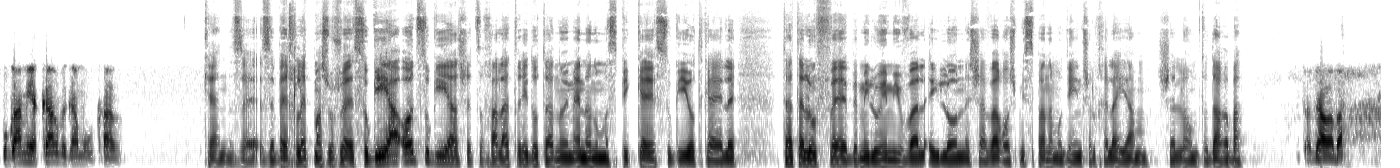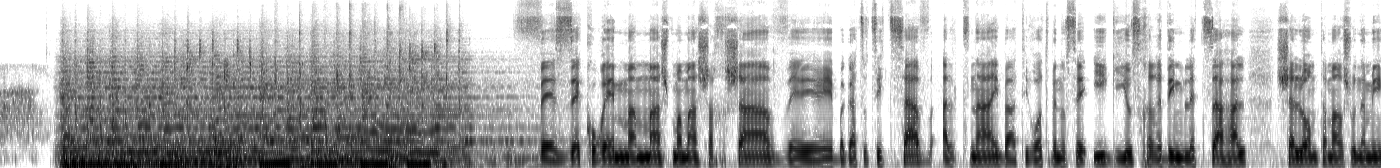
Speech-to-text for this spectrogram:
הוא גם יקר וגם מורכב. כן, זה, זה בהחלט משהו, סוגיה, עוד סוגיה שצריכה להטריד אותנו אם אין לנו מספיק סוגיות כאלה. תת-אלוף במילואים יובל אילון, לשעבר ראש מספן המודיעין של חיל הים, שלום, תודה רבה. תודה רבה. וזה קורה ממש ממש עכשיו. בג"ץ הוציא צו על תנאי בעתירות בנושא אי גיוס חרדים לצה"ל. שלום, תמר שונמי,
